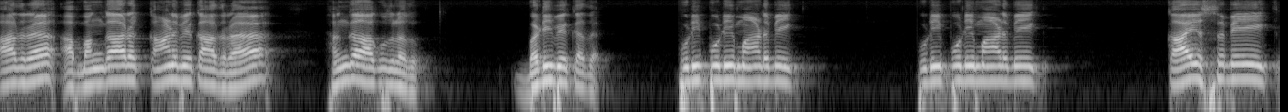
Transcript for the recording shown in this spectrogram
ಆದ್ರೆ ಆ ಬಂಗಾರ ಕಾಣಬೇಕಾದ್ರೆ ಹಂಗೆ ಆಗೋದಿಲ್ಲ ಅದು. ಬಡಿಬೇಕದ. ಪುಡಿ ಪುಡಿ ಮಾಡಬೇಕು, ಪುಡಿ ಪುಡಿ ಮಾಡಬೇಕು, ಕಾಯಿಸಬೇಕು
